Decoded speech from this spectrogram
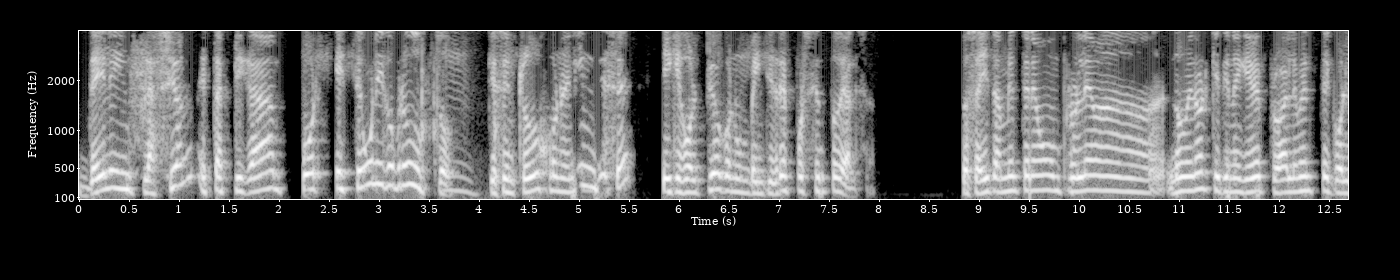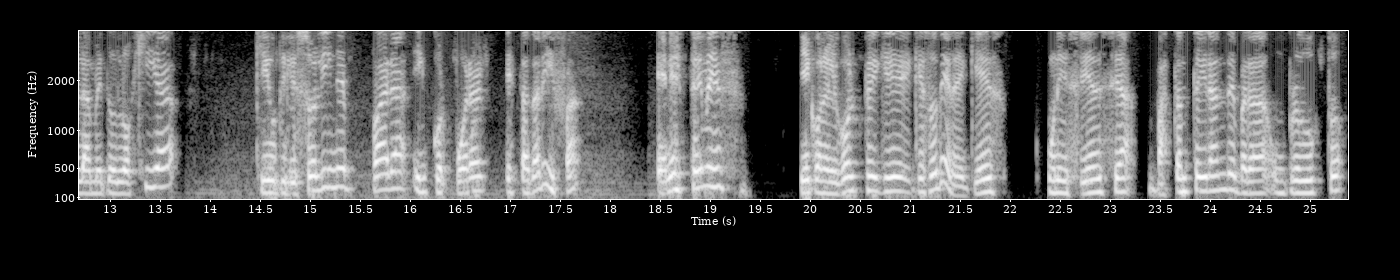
de la inflación está explicada por este único producto mm. que se introdujo en el índice y que golpeó con un 23% de alza. Entonces ahí también tenemos un problema no menor que tiene que ver probablemente con la metodología que utilizó el INE para incorporar esta tarifa en este mes y con el golpe que, eso tiene, que es una incidencia bastante grande para un producto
